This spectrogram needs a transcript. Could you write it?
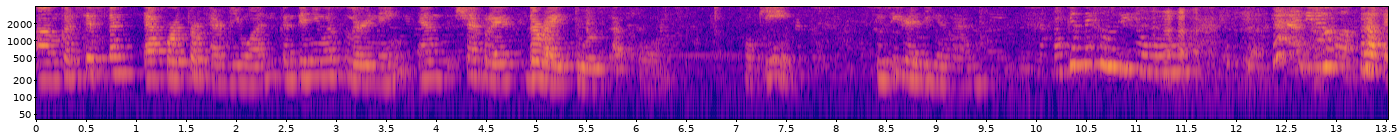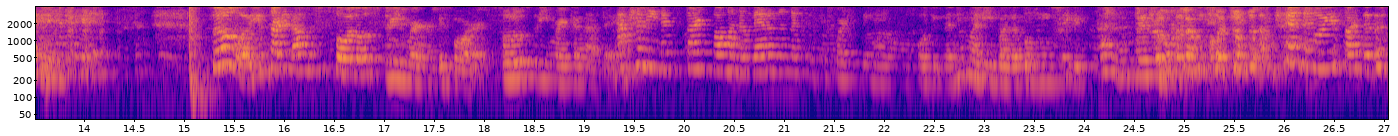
um, consistent effort from everyone, continuous learning, and syempre, the right tools at home. Okay. Susie, ready ka na? Ang cute ni Susie, no? Hindi so, na po. okay. So, you started as a solo streamer before. Solo streamer ka dati. Actually, nag-start po ako na meron na nagsusupport behind me. O, tingnan niyo, mali pala itong script ko. Meron pa lang po, joke lang. So, you started as...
